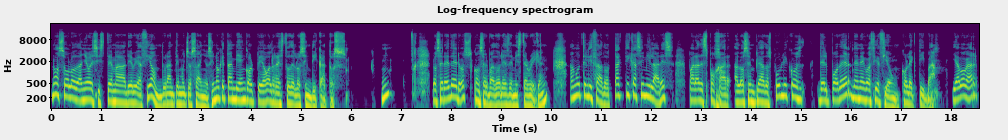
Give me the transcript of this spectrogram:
no solo dañó el sistema de aviación durante muchos años, sino que también golpeó al resto de los sindicatos. ¿Mm? Los herederos conservadores de Mr. Reagan han utilizado tácticas similares para despojar a los empleados públicos del poder de negociación colectiva y abogar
